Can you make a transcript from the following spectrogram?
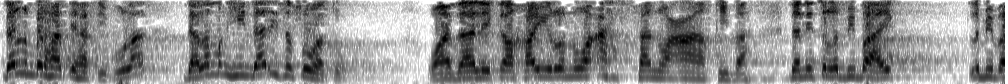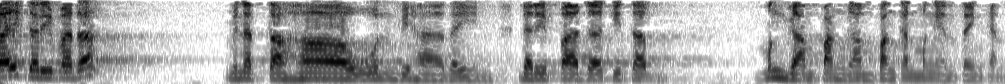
Dalam berhati-hati pula dalam menghindari sesuatu. Wadhalika khairun wa ahsanu aqibah. Dan itu lebih baik. Lebih baik daripada minat tahawun bihadain. Daripada kita menggampang-gampangkan mengentengkan.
